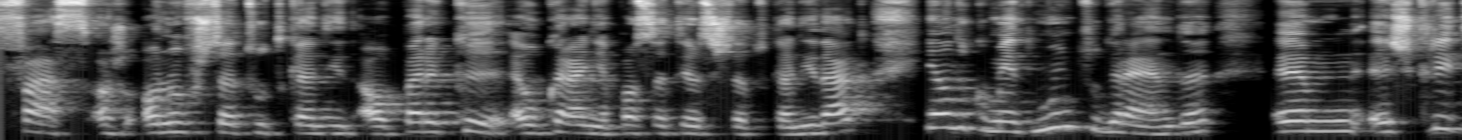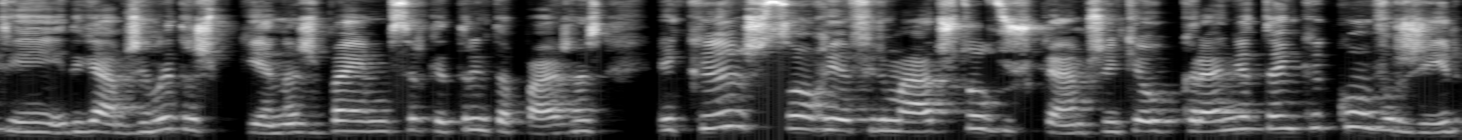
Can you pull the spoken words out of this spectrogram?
face ao, ao novo estatuto de candidato, para que a Ucrânia possa ter esse estatuto de candidato, e é um documento muito grande, um, escrito em, digamos, em letras pequenas, bem cerca de 30 páginas, em que são reafirmados todos os campos em que a Ucrânia tem que convergir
